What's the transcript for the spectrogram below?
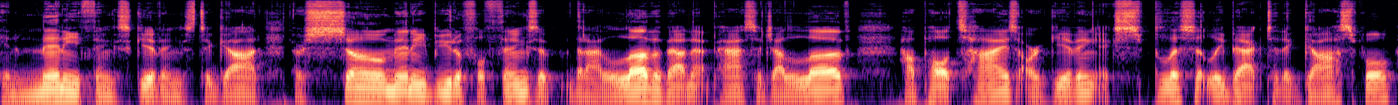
in many thanksgivings to God. There's so many beautiful things that I love about that passage. I love how Paul ties our giving explicitly back to the gospel.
